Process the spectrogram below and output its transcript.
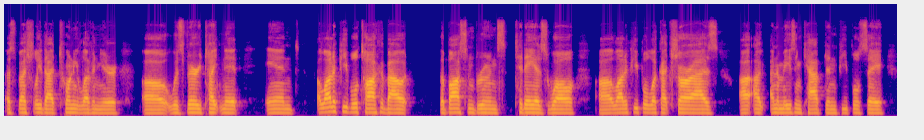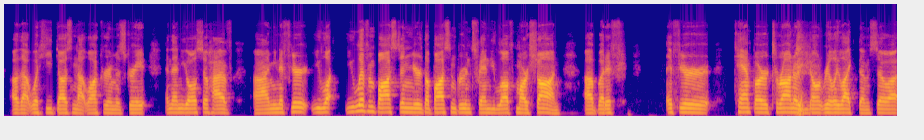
especially that 2011 year, uh, was very tight knit, and a lot of people talk about the Boston Bruins today as well. Uh, a lot of people look at Char as uh, an amazing captain. People say uh, that what he does in that locker room is great, and then you also have. Uh, I mean, if you're you lo- you live in Boston, you're the Boston Bruins fan. You love Marchand, uh, but if if you're Tampa or Toronto, you don't really like them. So, uh,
